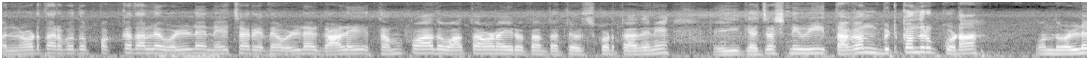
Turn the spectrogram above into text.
ಅಲ್ಲಿ ನೋಡ್ತಾ ಇರ್ಬೋದು, ಪಕ್ಕದಲ್ಲೇ ಒಳ್ಳೆ ನೇಚರ್ ಇದೆ, ಒಳ್ಳೆ ಗಾಳಿ, ತಂಪಾದ ವಾತಾವರಣ ಇರುತ್ತೆ ಅಂತ ತಿಳಿಸ್ಕೊಡ್ತಾ ಇದ್ದೀನಿ. ಈಗ ಜಸ್ಟ್ ನೀವು ಈಗ ತಗೊಂಡು ಬಿಟ್ಕೊಂಡ್ರು ಕೂಡ ಒಂದು ಒಳ್ಳೆ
